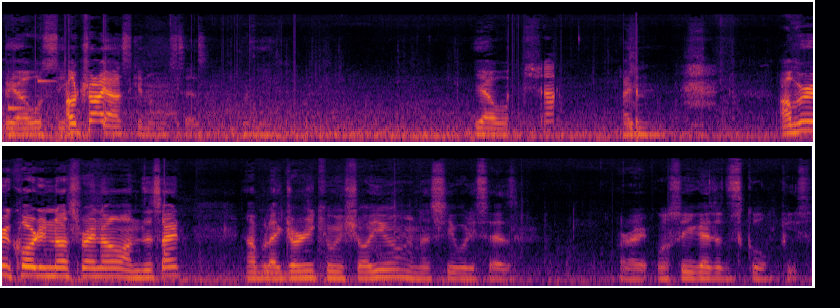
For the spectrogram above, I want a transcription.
But yeah, we'll see. I'll try asking him. He says. Yeah, well, I can. I'll be recording us right now on this side. I'll be like, Georgie, can we show you? And let's see what he says. All right, we'll see you guys at the school. Peace.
